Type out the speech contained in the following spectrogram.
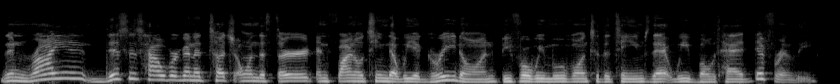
Then Ryan, this is how we're going to touch on the third and final team that we agreed on before we move on to the teams that we both had differently.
